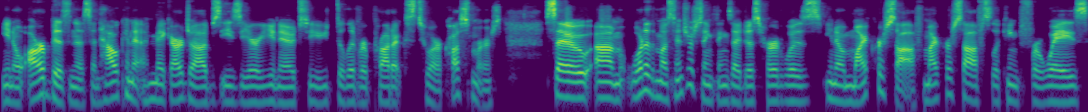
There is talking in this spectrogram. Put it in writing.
you know our business and how can it make our jobs easier you know to deliver products to our customers so um, one of the most interesting things i just heard was you know microsoft microsoft's looking for ways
